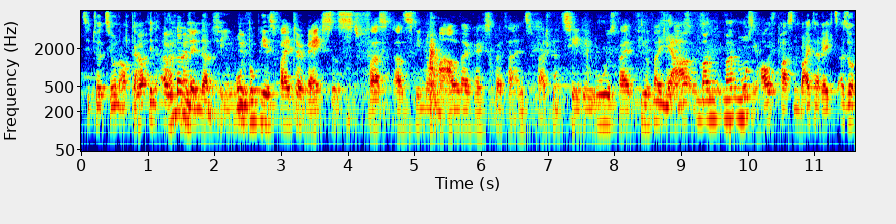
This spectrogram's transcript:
Situation auch gehabt in Also, anderen meine, Ländern. Die ÖVP ist weiter rechts als fast als die normalen Rechtsparteien. Zum Beispiel die CDU ist weit, viel weiter ja, rechts. als man, man muss aufpassen, weiter rechts. Also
